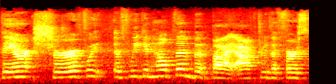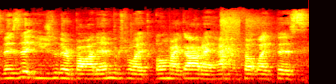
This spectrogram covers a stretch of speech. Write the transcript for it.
they aren't sure if we if we can help them. But by after the first visit, usually they're bought in because we're like, oh my god, I haven't felt like this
